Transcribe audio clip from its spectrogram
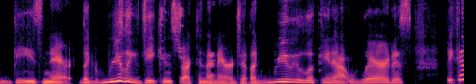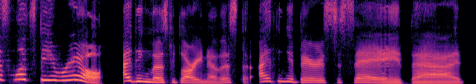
these narr like really deconstructing that narrative, like really looking at where it is. Because let's be real, I think most people already know this, but I think it bears to say that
